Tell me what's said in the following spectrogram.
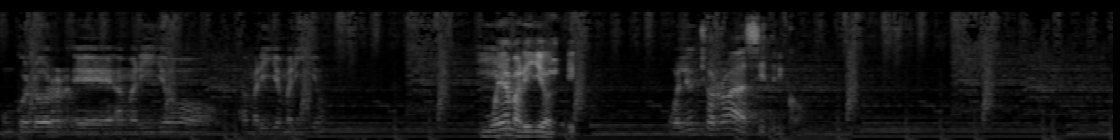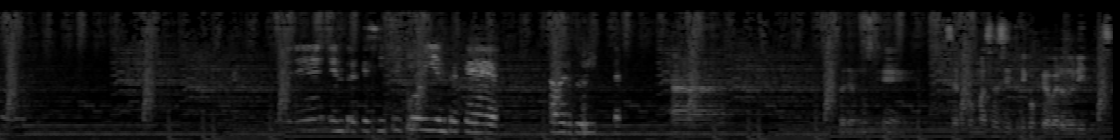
Un color eh, amarillo, amarillo, amarillo. Y Muy amarillo. Huele un chorro a cítrico. Eh, entre que cítrico y entre que a verdurita. Ah, esperemos que sepa más a cítrico que a verduritas.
